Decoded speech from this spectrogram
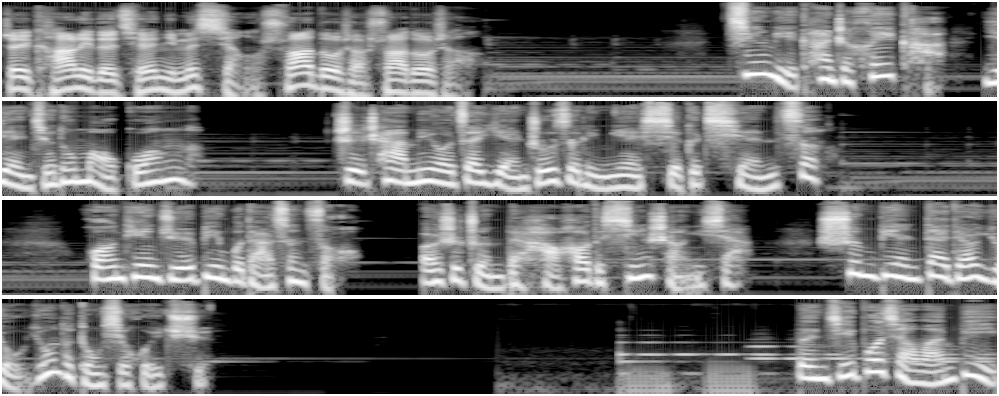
这卡里的钱你们想刷多少刷多少。经理看着黑卡，眼睛都冒光了，只差没有在眼珠子里面写个钱字了。黄天觉并不打算走，而是准备好好的欣赏一下，顺便带点有用的东西回去。本集播讲完毕，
